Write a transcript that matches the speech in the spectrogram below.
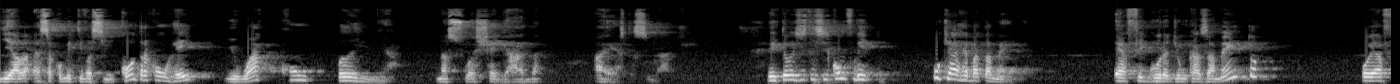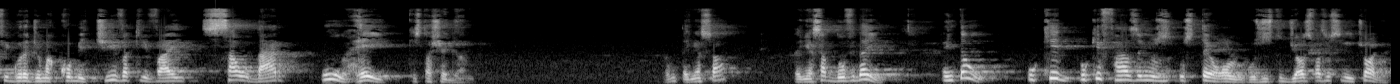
E ela, essa comitiva se encontra com o rei e o acompanha na sua chegada a esta cidade. Então existe esse conflito. O que é arrebatamento? É a figura de um casamento ou é a figura de uma comitiva que vai saudar um rei que está chegando? Então tem essa, tem essa dúvida aí. Então, o que, o que fazem os, os teólogos, os estudiosos, fazem o seguinte: olha,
